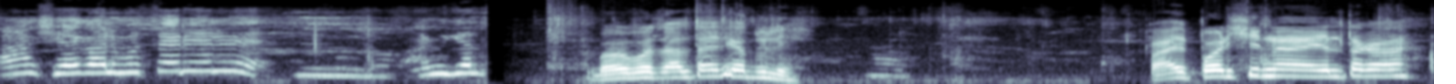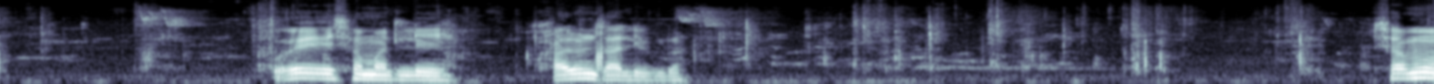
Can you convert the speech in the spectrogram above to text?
हा शेगावली मस्त आहे रेल्वे. आम्ही गेलो बरोबर चालता येते का तुले? पाय पडशी ना येईल तर का? होय समजली. खालून चाली इकडं. समू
